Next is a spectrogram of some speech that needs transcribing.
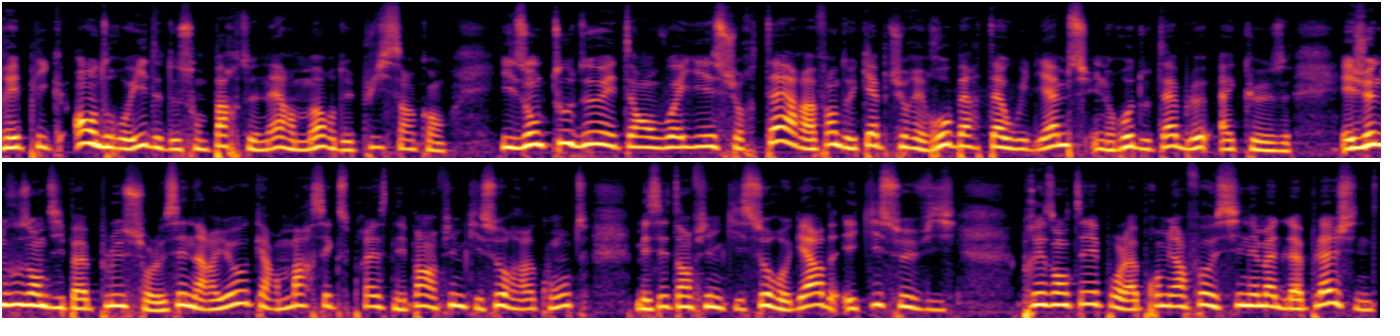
réplique androïde de son partenaire mort depuis 5 ans. Ils ont tous deux été envoyés sur Terre afin de capturer Roberta Williams, une redoutable hackeuse. Et je ne vous en dis pas plus sur le scénario, car Mars Express n'est pas un film qui se raconte, mais c'est c'est un film qui se regarde et qui se vit. Présenté pour la première fois au cinéma de la plage, c'est une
